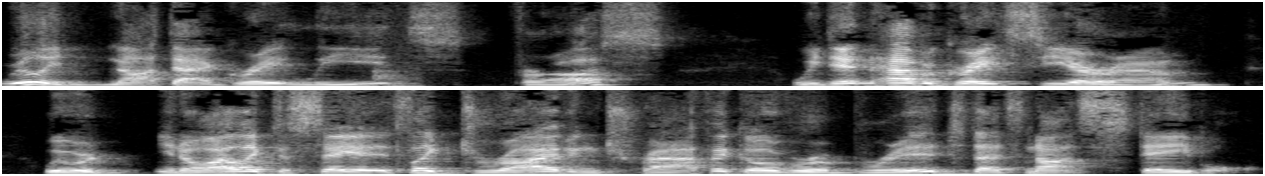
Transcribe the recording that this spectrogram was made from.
really not that great leads for us. We didn't have a great CRM we were, you know, I like to say it's like driving traffic over a bridge that's not stable,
